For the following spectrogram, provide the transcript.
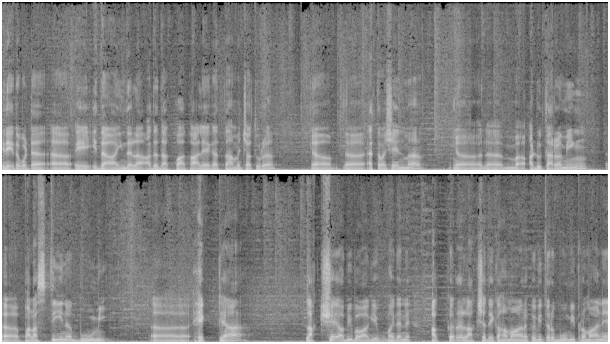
ඉති එතකොට ඒ එදා ඉඳලා අද දක්වා කාලය ගත්තහම චතුර ඇත්ත වශයෙන්ම අඩු තරමින් පලස්තීන භූමි හෙක්ටයා ලක්ෂය අභිභවාගේ මහිතන්න අක්කර ලක්ෂ දෙක හමාරක විතර භූමි ප්‍රමාණය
